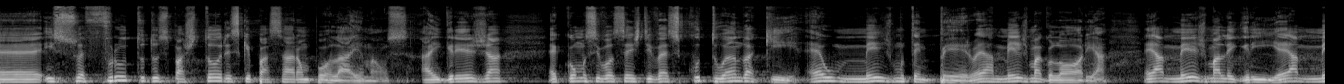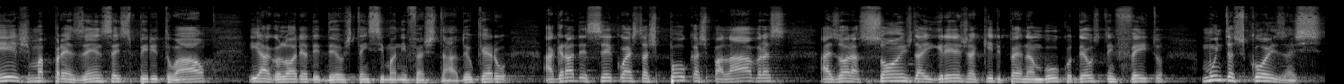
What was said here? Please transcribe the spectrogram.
É, isso é fruto dos pastores que passaram por lá, irmãos. A igreja é como se você estivesse cultuando aqui. É o mesmo tempero, é a mesma glória, é a mesma alegria, é a mesma presença espiritual e a glória de Deus tem se manifestado. Eu quero agradecer com estas poucas palavras as orações da igreja aqui de Pernambuco. Deus tem feito muitas coisas,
